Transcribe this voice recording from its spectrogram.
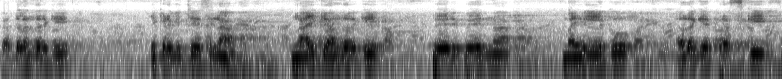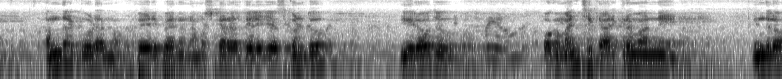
పెద్దలందరికీ ఇక్కడ విచ్చేసిన నాయకులందరికీ పేరు పేరున మహిళలకు అలాగే ప్రెస్కి అందరికి కూడాను పేరు పేరున నమస్కారాలు తెలియజేసుకుంటూ ఈరోజు ఒక మంచి కార్యక్రమాన్ని ఇందులో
